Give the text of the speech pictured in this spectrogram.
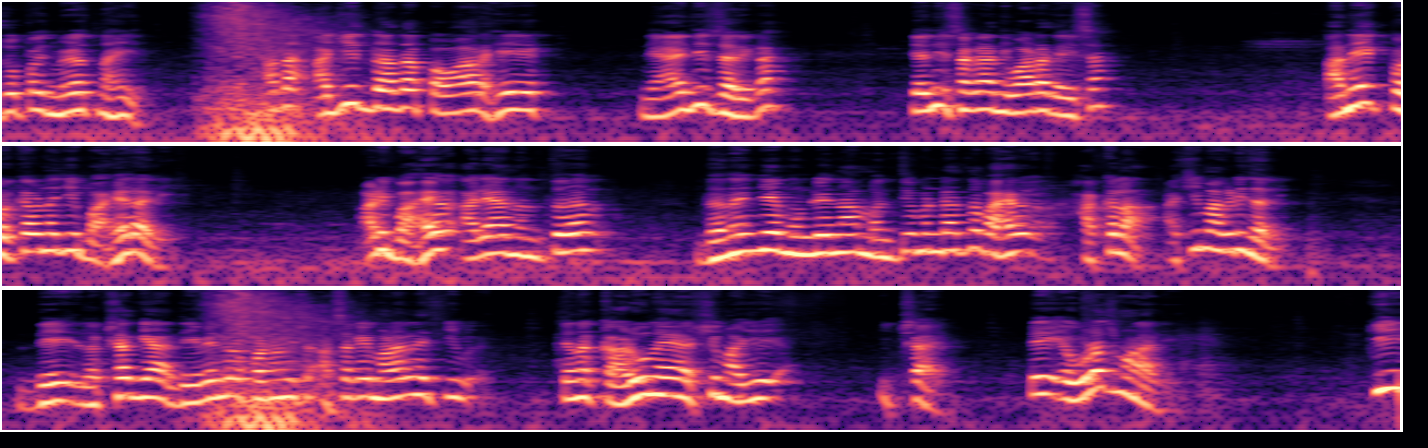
जोपर्यंत मिळत नाहीत. आता अजितदादा पवार हे एक न्यायाधीश झाले का? त्यांनी सगळा निवाडा द्यायचा. अनेक प्रकरणं जी बाहेर आली आणि बाहेर आल्यानंतर धनंजय मुंडेंना मंत्रिमंडळातनं बाहेर हाकला अशी मागणी झाली. दे लक्षात घ्या देवेंद्र फडणवीस असं काही म्हणाले की त्यांना काढू नये अशी माझी इच्छा आहे. ते एवढंच म्हणाले की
